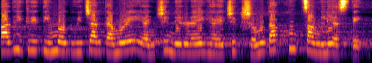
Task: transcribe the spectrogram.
अधिकृती मग विचार त्यामुळे यांची निर्णय घ्यायची क्षमता खूप चांगली असते.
